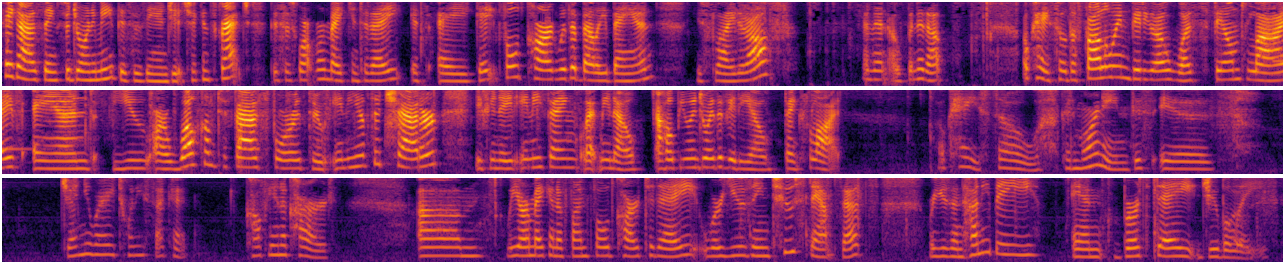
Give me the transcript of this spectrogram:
Hey guys, thanks for joining me. This is Angie at Chicken Scratch. This is what we're making today. It's a gatefold card with a belly band. You slide it off and then open it up. Okay, so the following video was filmed live and you are welcome to fast forward through any of the chatter. If you need anything, let me know. I hope you enjoy the video. Thanks a lot. Okay, so good morning. This is January 22nd. Coffee and a card. Um, we are making a fun fold card today. We're using two stamp sets. We're using Honeybee and Birthday Jubilees.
